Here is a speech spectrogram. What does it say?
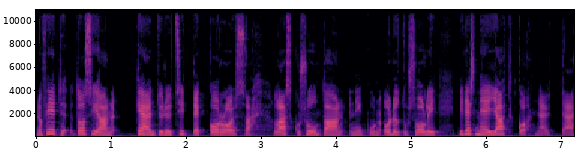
No Fed tosiaan kääntynyt sitten koroissa laskusuuntaan, niin kuin odotus oli. Miten meidän jatko näyttää?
